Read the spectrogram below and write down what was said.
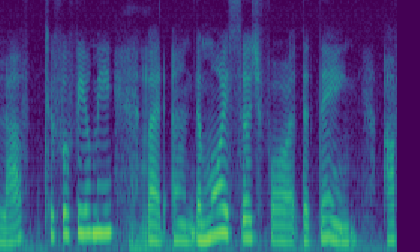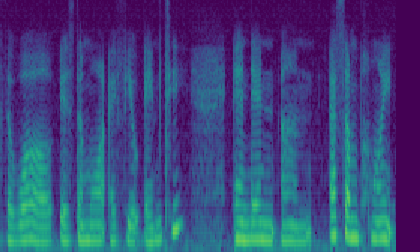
love to fulfill me. But um, the more I search for the thing of the world, is the more I feel empty. And then um, at some point,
